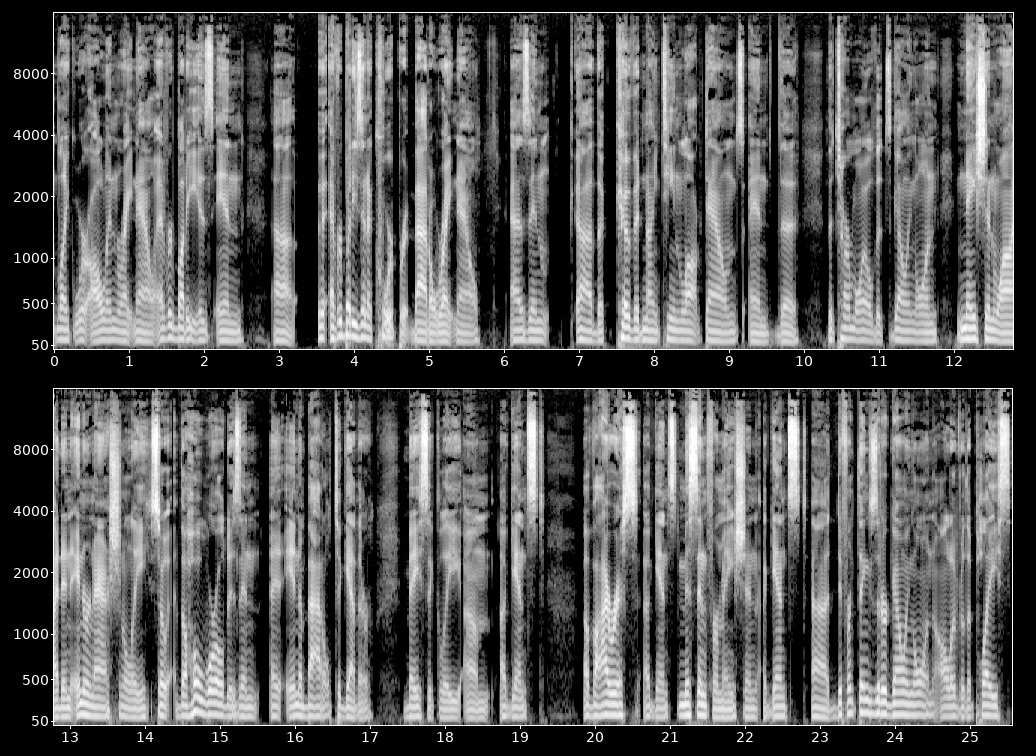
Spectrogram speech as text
like we're all in right now, everybody is in uh, everybody's in a corporate battle right now, as in uh, the COVID nineteen lockdowns and the the turmoil that's going on nationwide and internationally. So the whole world is in in a battle together, basically um, against a virus, against misinformation, against uh, different things that are going on all over the place.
